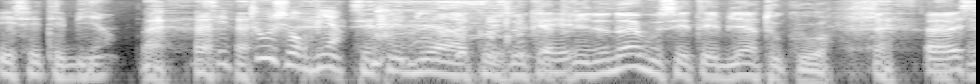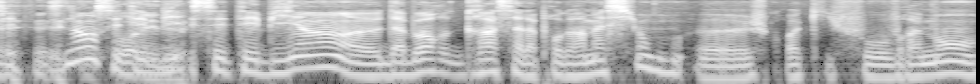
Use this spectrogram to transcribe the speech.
Et c'était bien. C'est toujours bien. C'était bien à cause de Catherine Deneuve ou c'était bien tout court? Euh, non, c'était bi- bien. euh, D'abord, grâce à la programmation. Euh, je crois qu'il faut vraiment.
